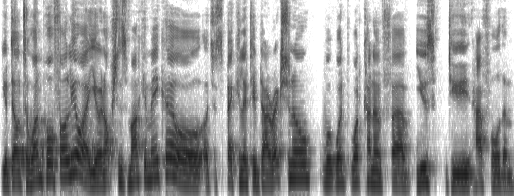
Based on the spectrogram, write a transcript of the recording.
your Delta One portfolio? Are you an options market maker, or, or just speculative directional? What what, what kind of uh, use do you have for them?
